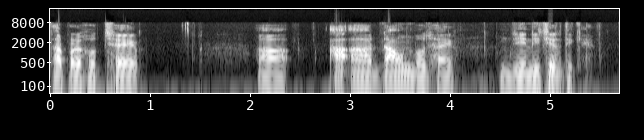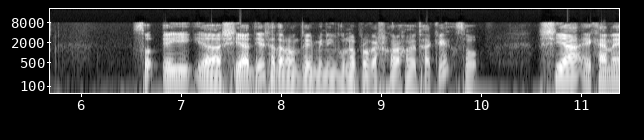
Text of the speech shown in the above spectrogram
তারপরে হচ্ছে ডাউন বোঝায় যে নিচের দিকে। সো এই শিয়া দিয়ে সাধারণত এই মিনিংগুলো প্রকাশ করা হয়ে থাকে। সো শিয়া এখানে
